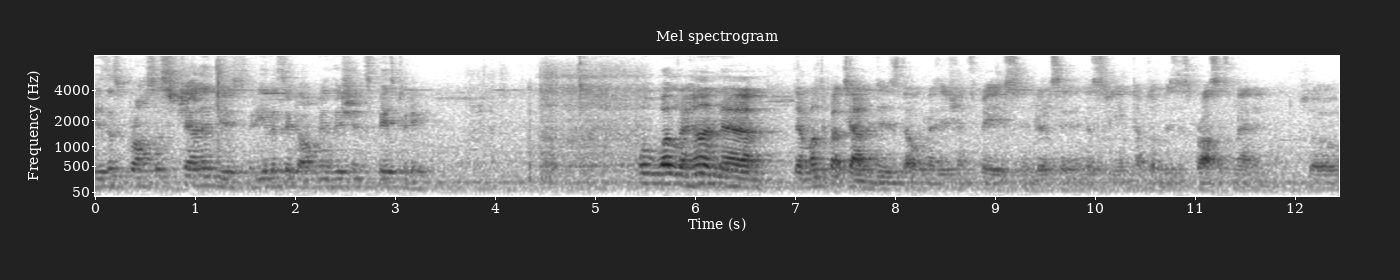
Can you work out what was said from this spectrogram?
business process challenges real estate organizations face today? Oh, well, Rehan, uh, there are multiple challenges the organizations face in real estate industry in terms of business process management. So,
